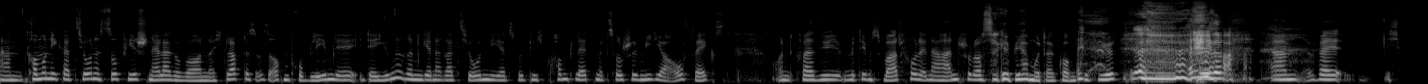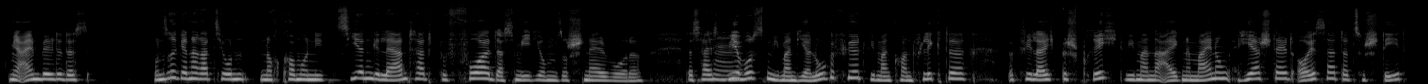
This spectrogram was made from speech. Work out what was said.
Ähm, Kommunikation ist so viel schneller geworden. Ich glaube, das ist auch ein Problem der, der jüngeren Generation, die jetzt wirklich komplett mit Social Media aufwächst und quasi mit dem Smartphone in der Hand schon aus der Gebärmutter kommt, gefühlt. Also, ähm, weil ich mir einbilde, dass unsere Generation noch kommunizieren gelernt hat, bevor das Medium so schnell wurde. Das heißt, Mhm. wir wussten, wie man Dialoge führt, wie man Konflikte vielleicht bespricht, wie man eine eigene Meinung herstellt, äußert, dazu steht,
